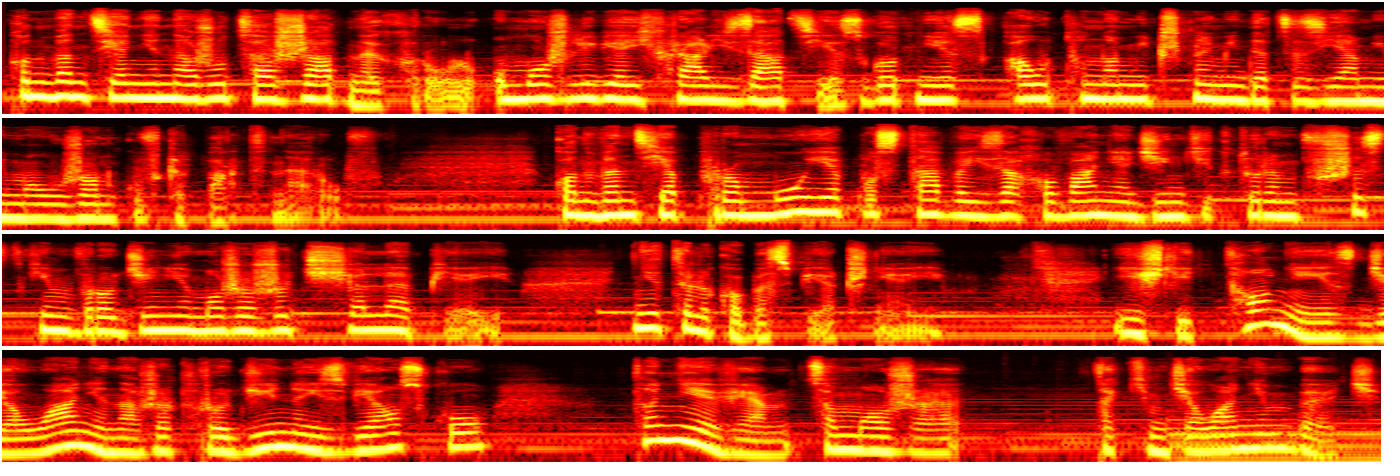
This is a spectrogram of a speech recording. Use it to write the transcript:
Konwencja nie narzuca żadnych ról, umożliwia ich realizację zgodnie z autonomicznymi decyzjami małżonków czy partnerów. Konwencja promuje postawę i zachowania, dzięki którym wszystkim w rodzinie może żyć się lepiej, nie tylko bezpieczniej. Jeśli to nie jest działanie na rzecz rodziny i związku, to nie wiem, co może takim działaniem być.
